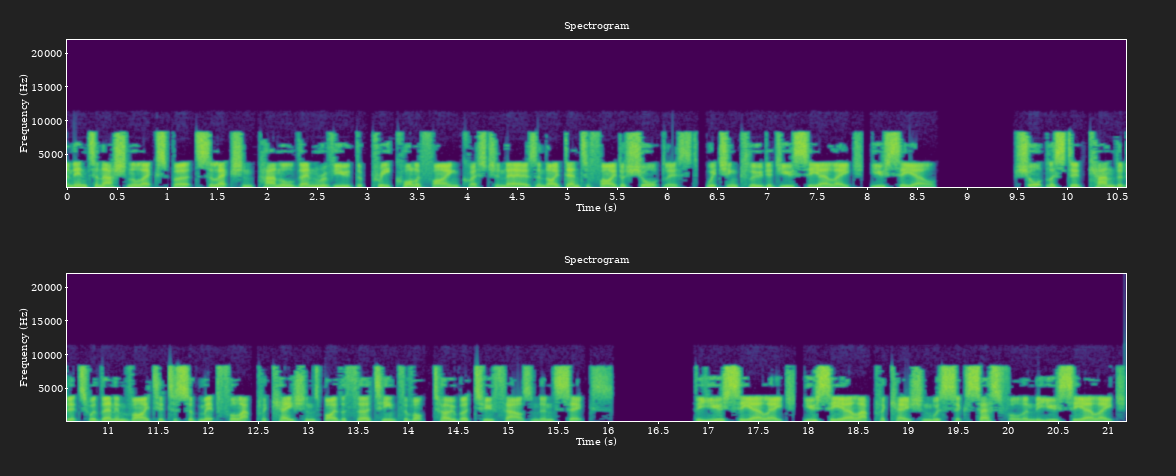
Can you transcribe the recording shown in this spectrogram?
An international expert selection panel then reviewed the pre-qualifying questionnaires and identified a shortlist, which included UCLH, UCL. Shortlisted candidates were then invited to submit full applications by 13 October 2006. The UCLH, UCL application was successful and the UCLH,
